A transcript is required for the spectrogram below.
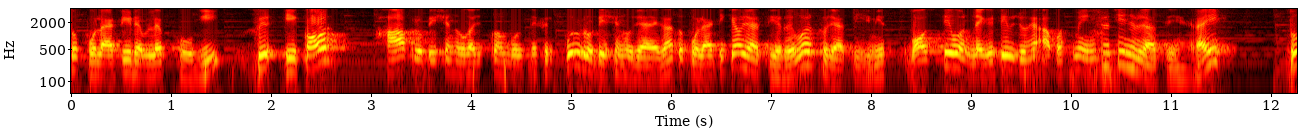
तो पोलैरिटी डेवलप होगी, फिर एक और हाफ़ रोटेशन होगा, जिसको हम बोलते हैं, फिर फुल रोटेशन हो जाएगा तो पोलैरिटी क्या हो जाती है? रिवर्स हो जाती है। मीन पॉजिटिव और नेगेटिव जो है, आपस में इंटरचेंज हो जाते हैं राइट तो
